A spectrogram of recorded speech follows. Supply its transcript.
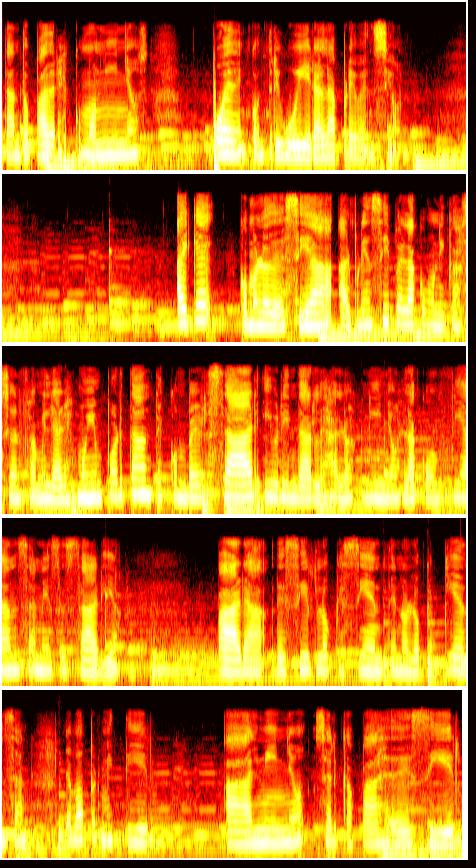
tanto padres como niños pueden contribuir a la prevención. Hay que, como lo decía al principio, la comunicación familiar es muy importante, conversar y brindarles a los niños la confianza necesaria para decir lo que sienten o lo que piensan, le va a permitir al niño ser capaz de decir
